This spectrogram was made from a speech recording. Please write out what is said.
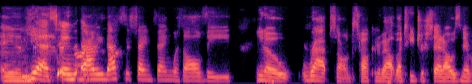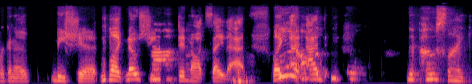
and Yes, and I mean that's the same thing with all the you know rap songs talking about. My teacher said I was never gonna be shit. Like, no, she Uh, did not say that. Like, I, I, the people that post like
